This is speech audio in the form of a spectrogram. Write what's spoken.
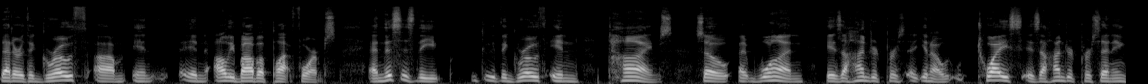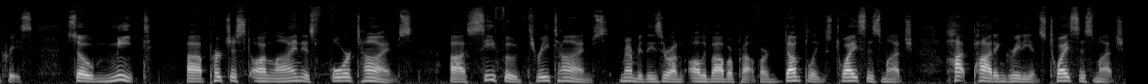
that are the growth um, in in Alibaba platforms, and this is the the growth in times. So at one is a hundred percent. You know, twice is a hundred percent increase. So meat uh, purchased online is four times. Uh, seafood, three times. Remember, these are on Alibaba platform. Dumplings, twice as much. Hot pot ingredients, twice as much.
